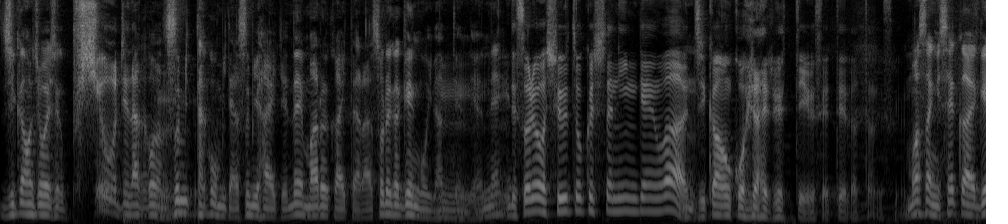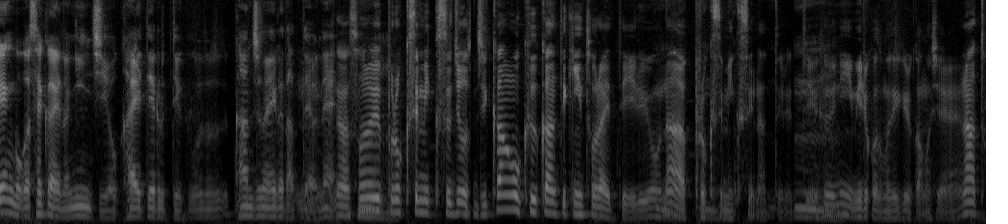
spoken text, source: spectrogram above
時間を上映してプシューってなんかこの墨タコみたいな墨吐いてね。丸書いたらそれが言語になってんだよね。うん。でそれを習得した人間はうん。時間を超えられるっていう設定だったんですよ、まさに世界言語が世界の認知を変えてるっていう感じの映画だったよね。だからそういうプロクセミックス上、時間を空間的に捉えているようなプロクセミックスになってるっていうふうに見ることもできるかもしれないなと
